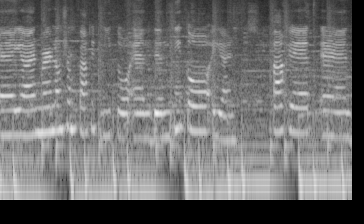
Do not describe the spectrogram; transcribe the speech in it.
Ayan, meron lang siyang packet dito. And then, dito, ayan, packet. And,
